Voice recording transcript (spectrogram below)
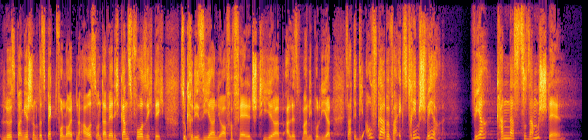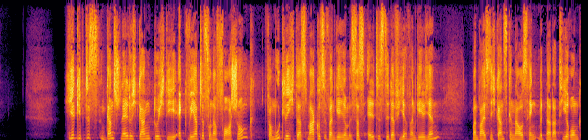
löst bei mir schon Respekt vor Leuten aus und da werde ich ganz vorsichtig zu kritisieren, ja, verfälscht hier, alles manipuliert. Ich sagte, die Aufgabe war extrem schwer. Wer kann das zusammenstellen? Hier gibt es einen ganz schnell Durchgang durch die Eckwerte von der Forschung. Vermutlich das Markus-Evangelium ist das älteste der vier Evangelien. Man weiß nicht ganz genau, es hängt mit einer Datierung,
